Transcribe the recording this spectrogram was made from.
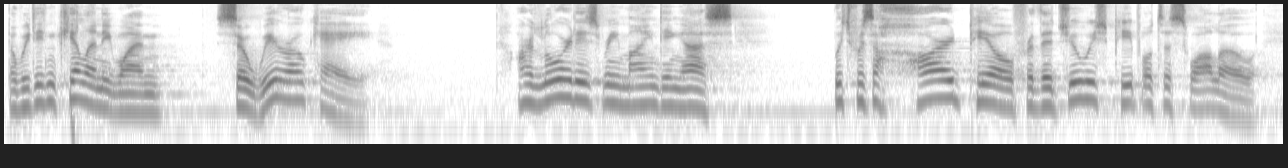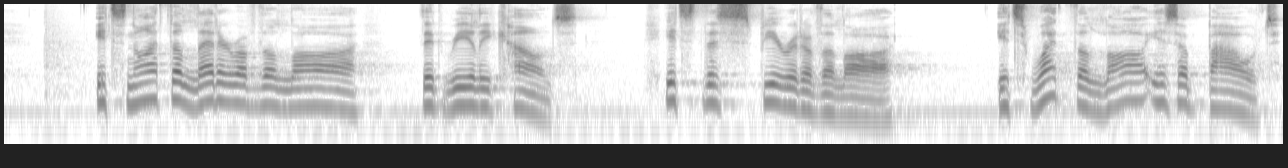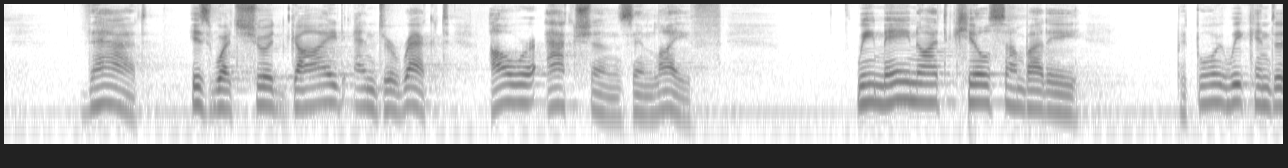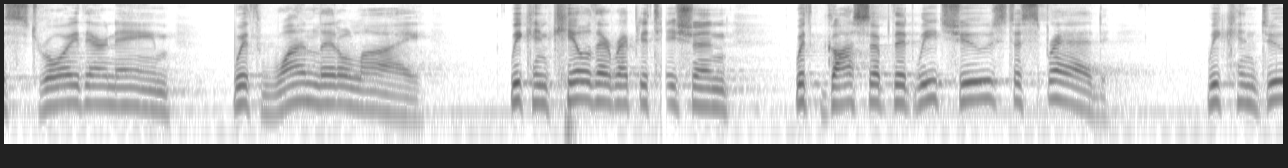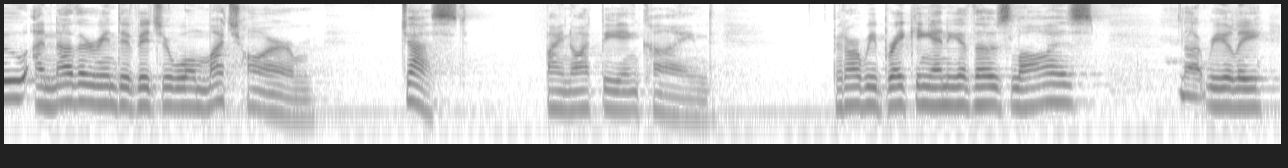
But we didn't kill anyone, so we're okay. Our Lord is reminding us, which was a hard pill for the Jewish people to swallow. It's not the letter of the law that really counts. It's the spirit of the law. It's what the law is about. That is what should guide and direct our actions in life. We may not kill somebody, but boy, we can destroy their name with one little lie. We can kill their reputation with gossip that we choose to spread. We can do another individual much harm just by not being kind. But are we breaking any of those laws? Not really.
